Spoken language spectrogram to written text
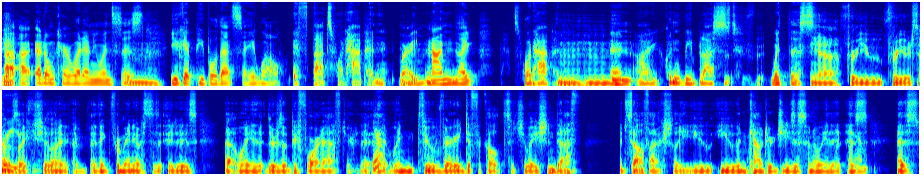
Yeah. I, I, don't care what anyone says Mm, you get people that say, well, if that's what happened, right? Mhm. And I'm like, that's what happened. Mhm. And I couldn't be blessed with this. Yeah, for you, for you, it sounds you. like Sheila. I, I think for many of us, it is that way. That there's a before and after. That, Yeah. that when through a very difficult situation, death itself, actually, you you encounter Jesus in a way that has has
